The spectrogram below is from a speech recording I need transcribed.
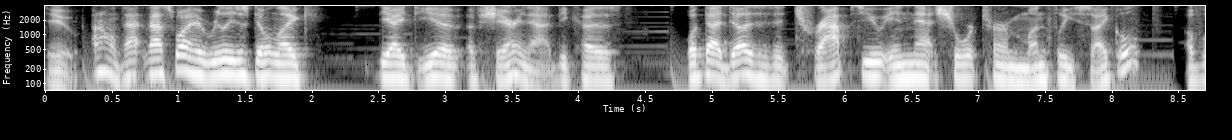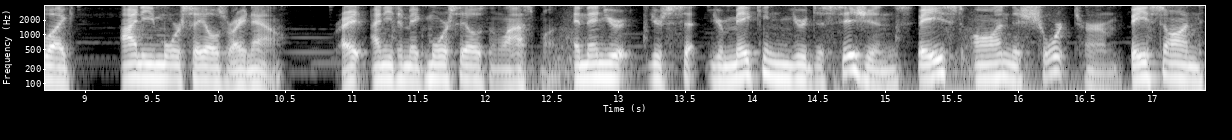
do. I don't know. That that's why I really just don't like the idea of sharing that because what that does is it traps you in that short-term monthly cycle of like I need more sales right now, right? I need to make more sales than last month. And then you're you're you're making your decisions based on the short term, based on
